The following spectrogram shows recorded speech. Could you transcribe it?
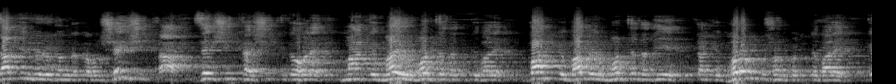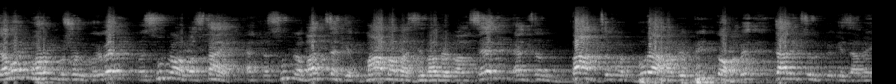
জাতির মেরুদণ্ড কেবল সেই শিক্ষা যে শিক্ষায় শিক্ষিত হলে মাকে মায়ের মর্যাদা দিতে পারে, বাপকে বাপের মর্যাদা দিয়ে তাকে ভরণ পোষণ করতে পারে। কেমন ভরণ পোষণ করবে? ছোট অবস্থায় একটা ছোট বাচ্চাকে মা বাবা যেভাবে পালছে, একজন বাপ যখন বুড়া হবে, বৃদ্ধ হবে, তার চুল পেকে যাবে।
